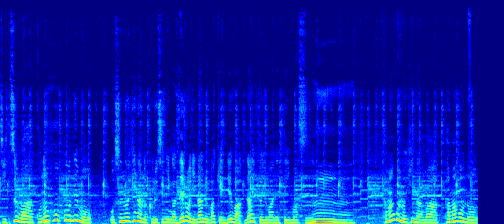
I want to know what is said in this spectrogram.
実はこの方法でもオスのヒナの苦しみがゼロになるわけではないと言われています、卵のヒナは卵の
